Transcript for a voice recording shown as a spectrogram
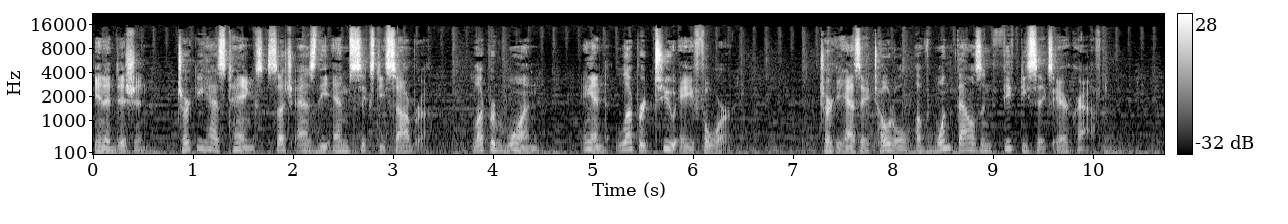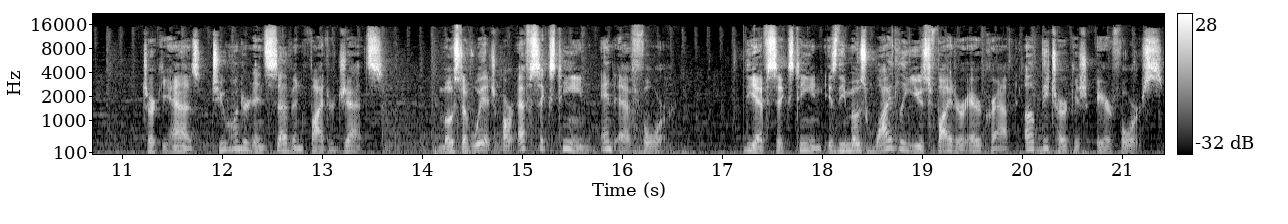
In addition, Turkey has tanks such as the M60 Sabra, Leopard 1, and Leopard 2A4. Turkey has a total of 1,056 aircraft. Turkey has 207 fighter jets, most of which are F 16 and F 4. The F 16 is the most widely used fighter aircraft of the Turkish Air Force.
